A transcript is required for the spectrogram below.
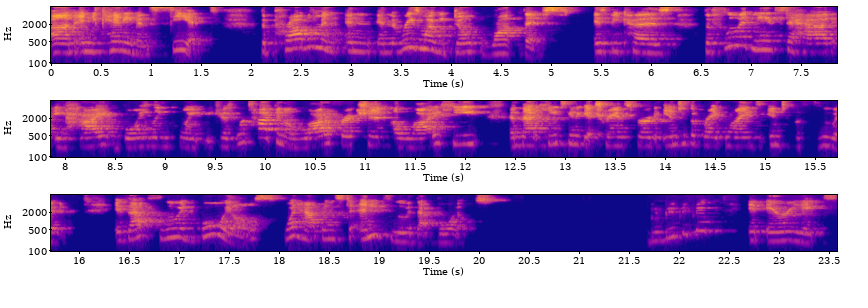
um, and you can't even see it. The problem, and, and, and the reason why we don't want this is because the fluid needs to have a high boiling point because we're talking a lot of friction, a lot of heat, and that heat's going to get transferred into the brake lines, into the fluid. If that fluid boils, what happens to any fluid that boils? It aerates,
